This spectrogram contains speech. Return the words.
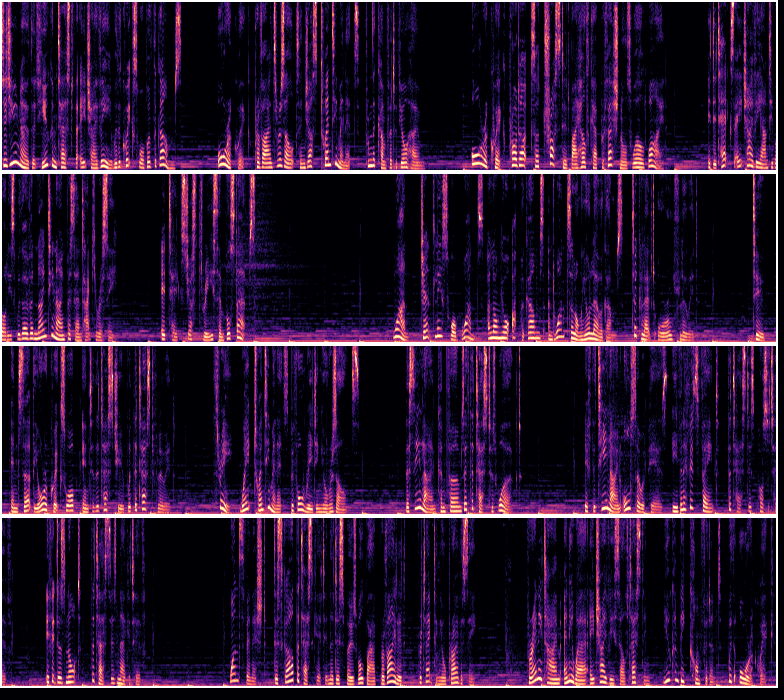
Did you know that you can test for HIV with a quick swab of the gums? OraQuick provides results in just 20 minutes from the comfort of your home. OraQuick products are trusted by healthcare professionals worldwide. It detects HIV antibodies with over 99% accuracy. It takes just three simple steps. 1. Gently swab once along your upper gums and once along your lower gums to collect oral fluid. 2. Insert the OraQuick swab into the test tube with the test fluid. 3. Wait 20 minutes before reading your results. The C line confirms if the test has worked. If the T line also appears, even if it's faint, the test is positive. If it does not, the test is negative. Once finished, discard the test kit in the disposable bag provided, protecting your privacy. For any time, anywhere HIV self-testing, you can be confident with OraQuick.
